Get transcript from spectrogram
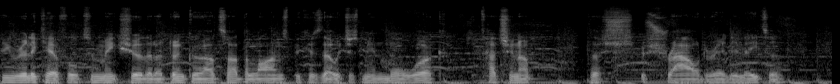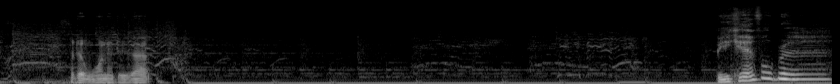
Being really careful to make sure that I don't go outside the lines because that would just mean more work touching up the sh shroud really later. I don't want to do that. Be careful, bruh.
